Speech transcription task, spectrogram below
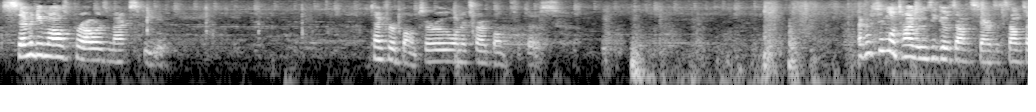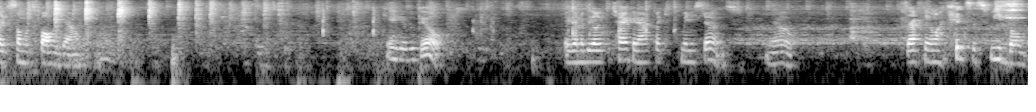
70 miles per hour is max speed. Time for bumps. I really want to try bumps with this. Every single time Uzi goes downstairs, it sounds like someone's falling down. Okay, here we go. Are you gonna be like the tank and act like it's mini stones? No. It's acting like it's a speed bump.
